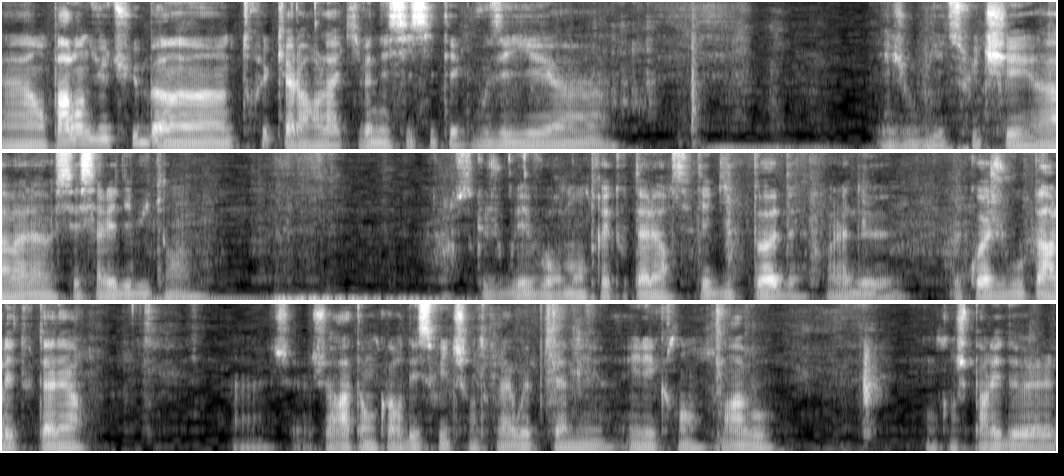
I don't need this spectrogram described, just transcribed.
Euh, en parlant de YouTube, un truc alors là qui va nécessiter que vous ayez... Euh, et j'ai oublié de switcher, ah voilà, c'est ça les débutants. Ce que je voulais vous remontrer tout à l'heure, c'était Gitpod, voilà de, quoi je vous parlais tout à l'heure. Euh, je, rate encore des switches entre la webcam et l'écran, bravo quand je parlais de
